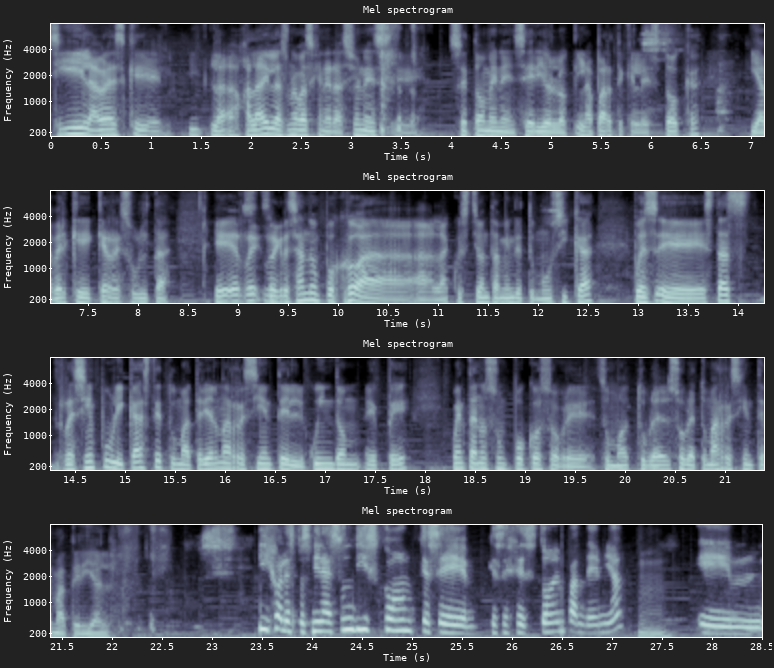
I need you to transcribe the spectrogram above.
Sí, la verdad es que ojalá y las nuevas generaciones eh, se tomen en serio la parte que les toca y a ver qué, resulta. Eh, regresando un poco a, la cuestión también de tu música, pues eh, estás recién publicaste tu material más reciente, el Kingdom EP. Cuéntanos un poco sobre, sobre tu más reciente material. Híjoles, pues mira, es un disco que se, que se gestó en pandemia. Em,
